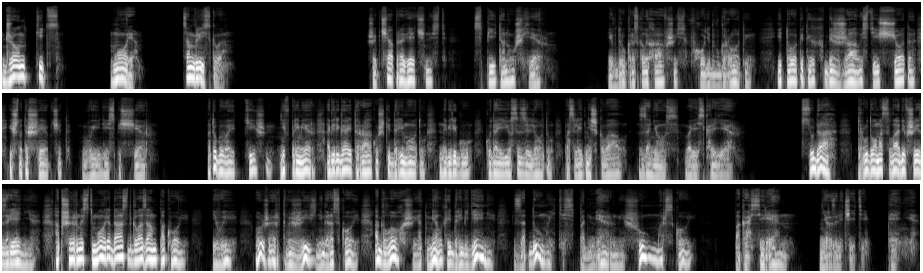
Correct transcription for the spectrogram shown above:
Джон Китс. Море. С английского. Шепча про вечность, спит оно уж хер. И вдруг, расколыхавшись, входит в гроты И топит их без жалости и счета, И что-то шепчет, выйдя из пещер. А то бывает тише, не в пример, Оберегает ракушки дремоту На берегу, куда ее с излету Последний шквал занес во весь карьер. Сюда, трудом ослабившие зрение, Обширность моря даст глазам покой, И вы, о жертвы жизни городской, Оглохшие от мелкой дребедени, Задумайтесь подмерный шум морской — пока сирен не различите пение.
